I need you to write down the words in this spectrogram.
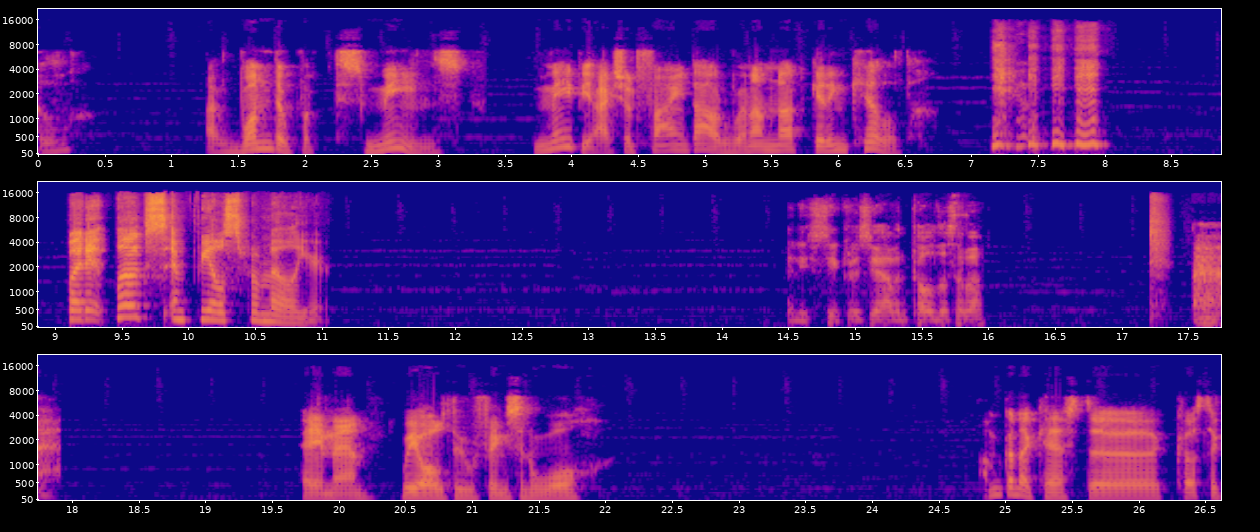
Well, I wonder what this means. Maybe I should find out when I'm not getting killed. but it looks and feels familiar. Any secrets you haven't told us about? hey man, we all do things in war. I'm gonna cast the caustic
